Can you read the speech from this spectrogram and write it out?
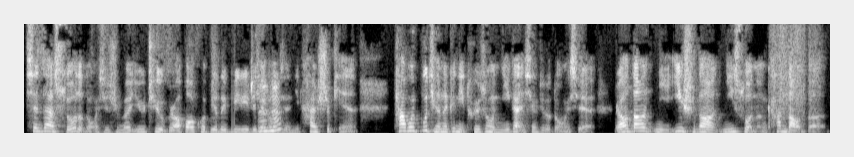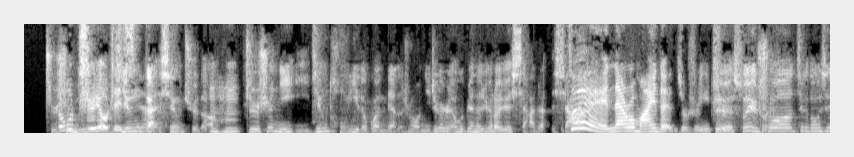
现在所有的东西，什么 YouTube，然后包括哔哩哔哩这些东西，你看视频。他会不停的给你推送你感兴趣的东西，然后当你意识到你所能看到的只是你已经感兴趣的，只是你已经同意的观点的时候，你这个人会变得越来越狭窄、狭隘。对，narrow-minded 就是一直。对，所以说这个东西，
